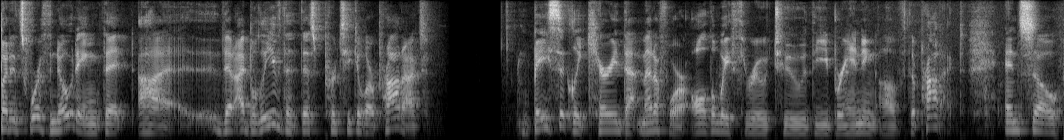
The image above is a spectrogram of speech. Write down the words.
But it's worth noting that uh, that I believe that this particular product basically carried that metaphor all the way through to the branding of the product. And so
